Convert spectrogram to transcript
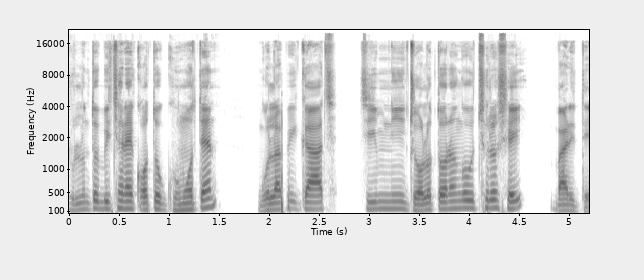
ঝুলন্ত বিছানায় কত ঘুমোতেন, গোলাপি গাছ, চিমনি, জলতরঙ্গও ছিল সেই বাড়িতে।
